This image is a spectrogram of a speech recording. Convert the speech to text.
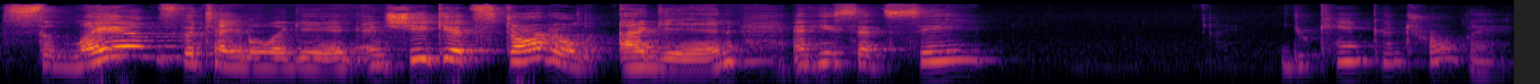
slams the table again. And she gets startled again. And he said, See, you can't control it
